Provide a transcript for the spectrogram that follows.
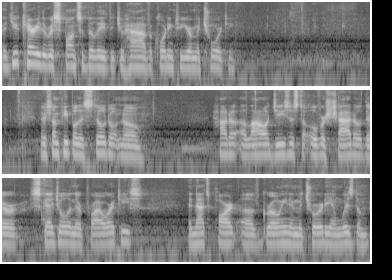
that you carry the responsibility that you have according to your maturity. There's some people that still don't know how to allow Jesus to overshadow their schedule and their priorities. And that's part of growing in maturity and wisdom.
